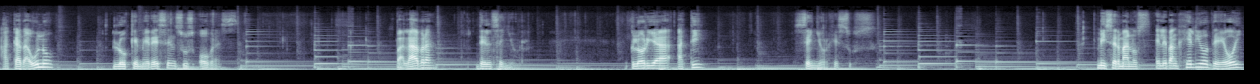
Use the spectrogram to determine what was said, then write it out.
a cada uno lo que merecen sus obras. Palabra del Señor. Gloria a ti, Señor Jesús. Mis hermanos, el Evangelio de hoy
